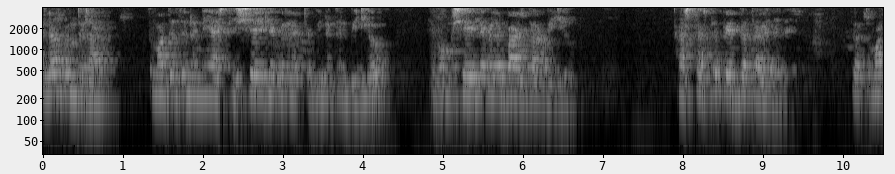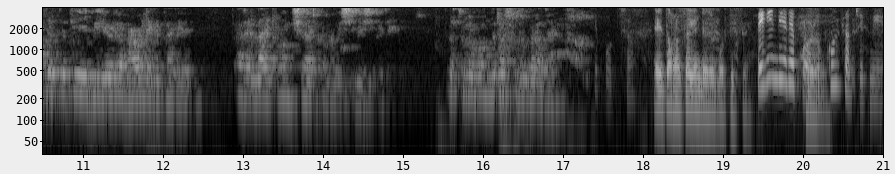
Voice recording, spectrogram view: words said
হ্যালো বন্ধুরা, তোমাদের জন্য নিয়ে আসছি সেই লেভেলের একটা বিনোদন ভিডিও এবং সেই লেভেলের বাস দেওয়া ভিডিও। হাসতে হাসতে পেট ব্যথা হয়ে যাবে। তো তোমাদের যদি এই ভিডিওটা ভালো লেগে থাকে, তাহলে লাইক এবং শেয়ার করবে বেশি বেশি করে। তো চলো বন্ধুরা, শুরু করা যাক। কিসে পড়ছো? এই তো আমরা সেকেন্ড ইয়ারে পড়তেছি। সেকেন্ড ইয়ারে পড়ো? কোন সাবজেক্ট নিয়ে?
